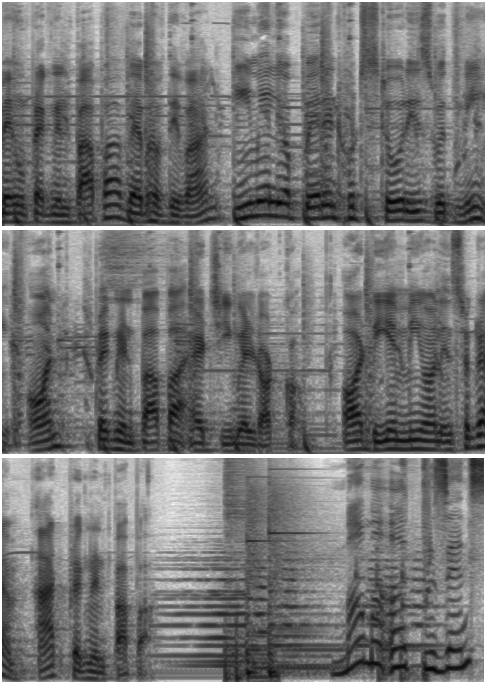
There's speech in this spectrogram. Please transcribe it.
मैं हूँ pregnant papa Vaibhav Devan. Email your parenthood stories with me on pregnantpapa at gmail.com or DM me on Instagram at pregnantpapa. Mama Earth presents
